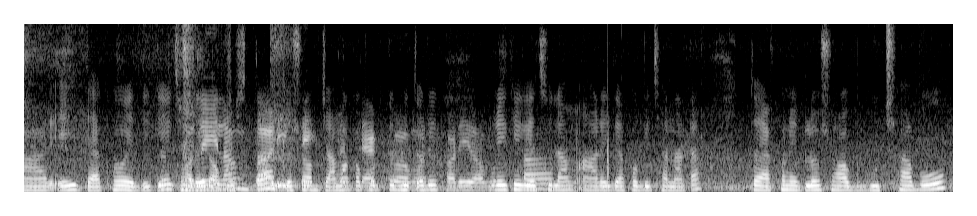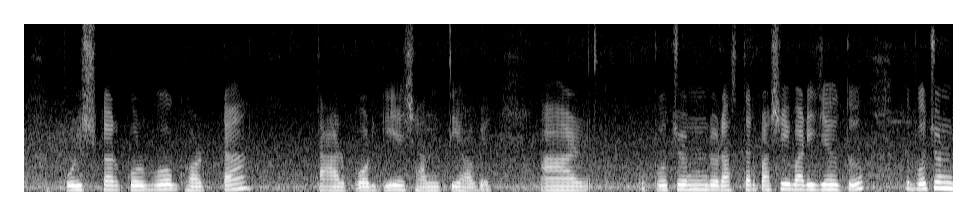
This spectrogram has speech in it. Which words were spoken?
আর এই দেখো এদিকে ঘরের অবস্থা। তো সব জামা কাপড় তো ভিতরে। রেখে গেছিলাম। আর এই দেখো বিছানাটা। তো এখন এগুলো সব গুছাবো পরিষ্কার করব ঘরটা। তারপর গিয়ে শান্তি হবে। আর প্রচণ্ড রাস্তার পাশেই বাড়ি যেহেতু তো প্রচণ্ড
